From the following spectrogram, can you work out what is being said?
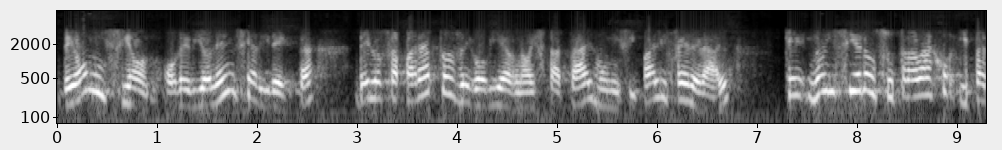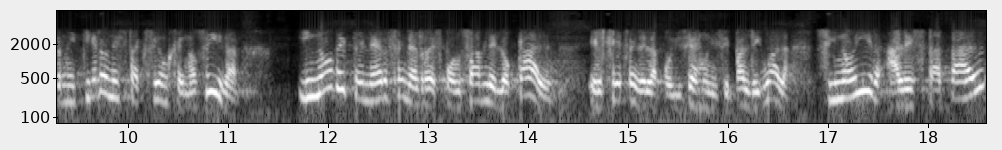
de omisión o de violencia directa de los aparatos de gobierno estatal, municipal y federal que no hicieron su trabajo y permitieron esta acción genocida y no detenerse en el responsable local, el jefe de la Policía Municipal de Iguala, sino ir al estatal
